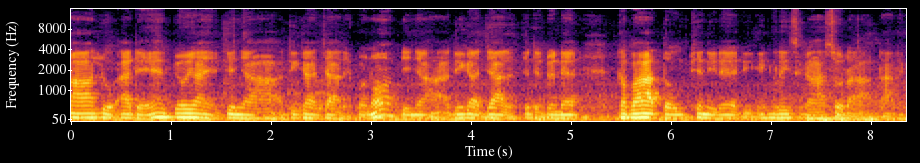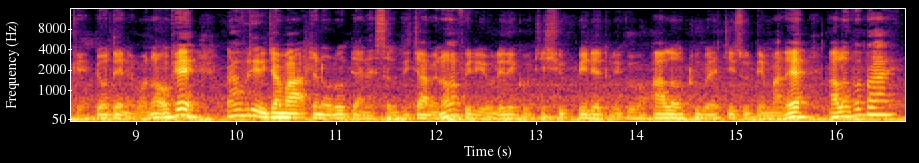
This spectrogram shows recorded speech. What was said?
အားလိုအပ်တယ်ပြောရရင်ပညာဟာအဓိကကြတယ်ပေါ့နော်ပညာဟာအဓိကကြတယ်ဖြစ်တဲ့အတွက်နဲ့ကမ္ဘာအသုံးဖြစ်နေတဲ့ဒီအင်္ဂလိပ်စကားဆိုတာဒါတကယ်ပြောတဲ့နေပေါ့နော်โอเคနောက်ဗီဒီယိုကြမှာကျွန်တော်တို့ပြန်လည်စုံစည်းကြမယ်နော်ဗီဒီယိုလေးတွေကိုကြည့်ရှုပေးတဲ့သူတွေကိုအားလုံးထူပဲကျေးဇူးတင်ပါတယ်အားလုံးဘိုင်ဘိုင်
